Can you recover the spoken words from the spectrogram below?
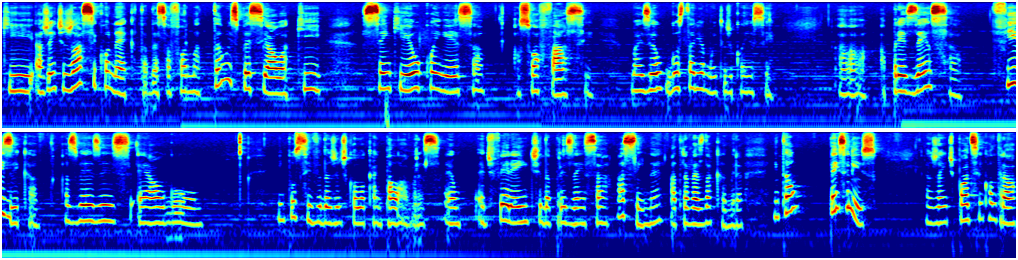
que a gente já se conecta dessa forma tão especial aqui, sem que eu conheça a sua face, mas eu gostaria muito de conhecer. A, a presença física às vezes é algo impossível da gente colocar em palavras. É, um, é diferente da presença assim, né? Através da câmera. Então, pense nisso. A gente pode se encontrar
